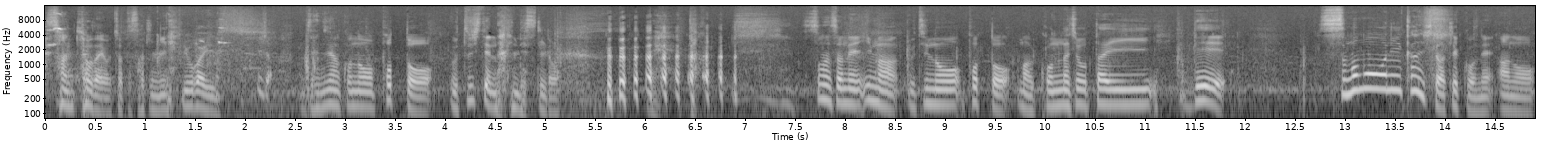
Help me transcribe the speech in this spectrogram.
三兄弟をちょっと先に。了解です。全然このポットを映してないんですけど そうなんですよね。今うちのポット、まあ、こんな状態ですももに関しては結構ねあの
